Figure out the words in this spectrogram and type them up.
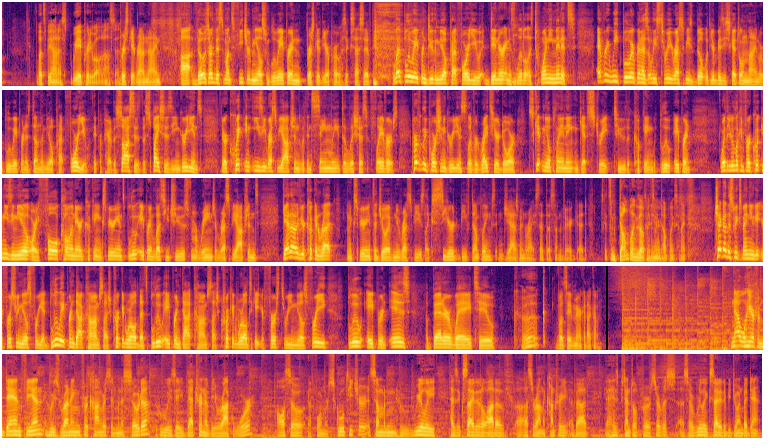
let's be honest, we ate pretty well in Austin. Brisket round nine. Uh, those are this month's featured meals from Blue Apron. Brisket at the airport was excessive. Let Blue Apron do the meal prep for you. Dinner in as little as 20 minutes. Every week, Blue Apron has at least three recipes built with your busy schedule in mind, where Blue Apron has done the meal prep for you. They prepare the sauces, the spices, the ingredients. There are quick and easy recipe options with insanely delicious flavors. Perfectly portioned ingredients delivered right to your door. Skip meal planning and get straight to the cooking with Blue Apron. Whether you're looking for a quick and easy meal or a full culinary cooking experience, Blue Apron lets you choose from a range of recipe options. Get out of your cooking rut and experience the joy of new recipes like seared beef dumplings and jasmine rice. That does sound very good. Let's get some Some dumplings up in some here. dumplings tonight. Check out this week's menu and get your first three meals free at blueapron.com slash crookedworld. That's blueapron.com slash crookedworld to get your first three meals free. Blue Apron is a better way to Cook. votesaveamerica.com. Now we'll hear from Dan Feehan, who is running for Congress in Minnesota, who is a veteran of the Iraq War, also a former school teacher, someone who really has excited a lot of uh, us around the country about uh, his potential for service. Uh, so, really excited to be joined by Dan.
